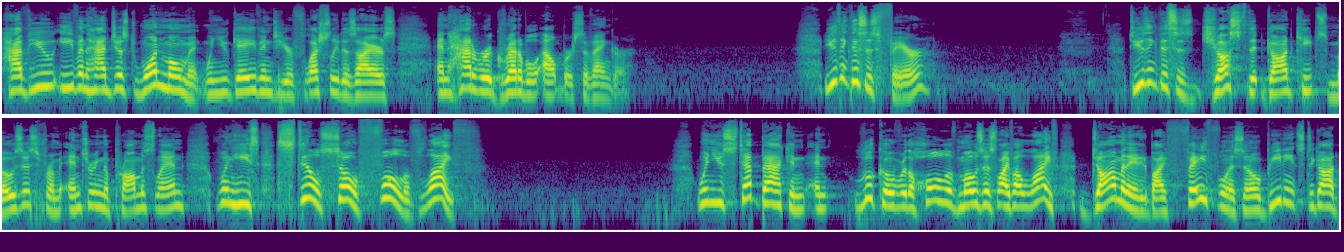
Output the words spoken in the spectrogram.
Have you even had just one moment when you gave into your fleshly desires and had a regrettable outburst of anger? Do you think this is fair? Do you think this is just that God keeps Moses from entering the promised land when he's still so full of life? When you step back and, and look over the whole of Moses' life, a life dominated by faithfulness and obedience to God,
